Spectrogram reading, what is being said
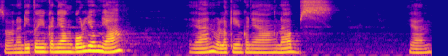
So, nandito yung kaniyang volume niya. Ayan, malaki yung kanyang knobs. Yan.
